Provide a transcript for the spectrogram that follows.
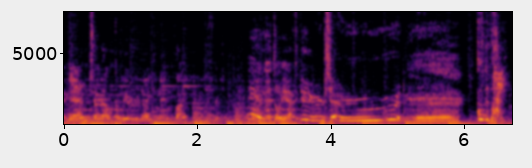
Again, check out Computer 1995 in the description. And that's all you have to do, so... Goodbye!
